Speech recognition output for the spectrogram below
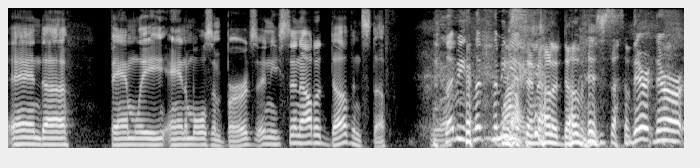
and uh, family, animals, and birds, and he sent out a dove and stuff. Let me let, let me Wow. get Send out a dove and stuff. there there are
